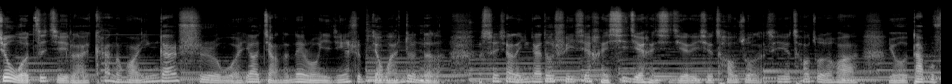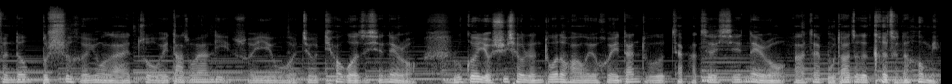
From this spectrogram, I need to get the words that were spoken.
就我自己来看的话，应该是我要讲的内容已经是比较完整的了，剩下的应该都是一些很细节、很细节的一些操作了。这些操作的话，有大部分都不适合用来作为大众案例，所以我就跳过这些内容。如果有需求人多的话，我也会单独再把这些内容啊再补到这个课程的后面。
